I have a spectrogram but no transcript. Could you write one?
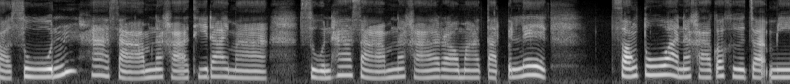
053นะคะที่ได้มา053นะคะเรามาตัดเป็นเลข2ตัวนะคะก็คือจะมี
